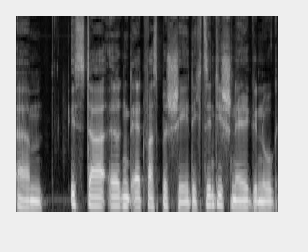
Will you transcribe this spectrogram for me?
ähm, ist da irgendetwas beschädigt? Sind die schnell genug?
